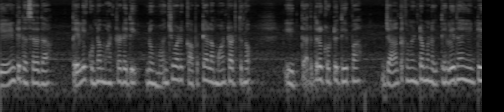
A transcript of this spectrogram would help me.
ఏంటి దశరథ? తెలియకుండా మాట్లాడేది. నువ్వు మంచివాడు కాబట్టి అలా మాట్లాడుతున్నావు. ఈ దరిద్ర కొట్టు దీప జాతకం ఏంటో మనకు తెలియదా ఏంటి?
